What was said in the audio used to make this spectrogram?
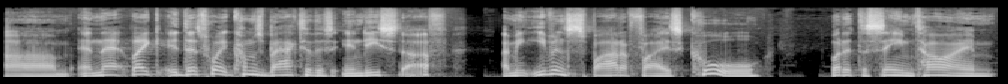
Um, and that like that's why it comes back to this indie stuff. I mean, even Spotify's cool, but at the same time,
